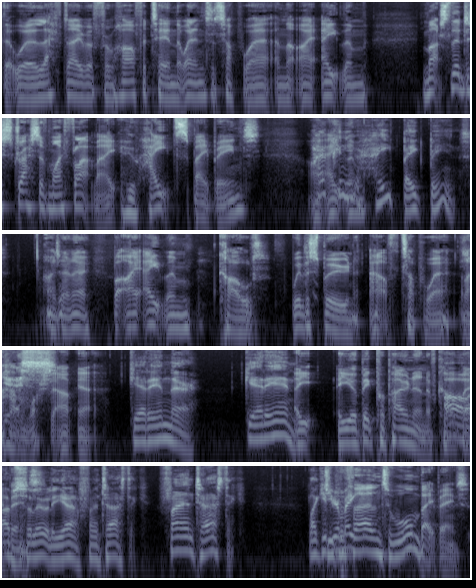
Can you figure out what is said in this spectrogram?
that were left over from half a tin that went into Tupperware and that I ate them, much to the distress of my flatmate who hates baked beans. I How ate can them. you hate baked beans? I don't know, but I ate them cold with a spoon out of the Tupperware and I haven't washed it up yet. Get in there. Get in. You, are you a big proponent of cold oh, baked beans? absolutely. Yeah. Fantastic. Fantastic. Like if Do you you're prefer making. them to warm baked beans?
